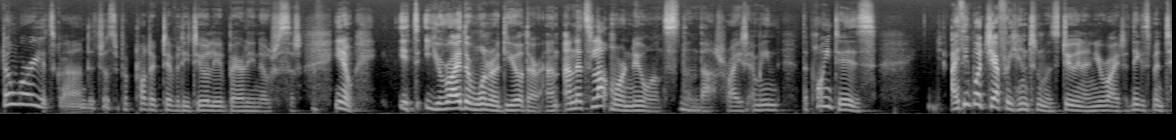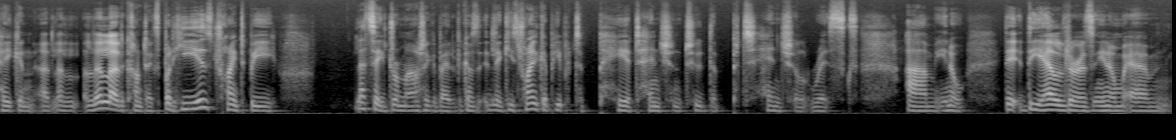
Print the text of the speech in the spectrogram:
don't worry, it's grand, it's just a productivity tool, you'll barely notice it. You know, it you're either one or the other, and, and it's a lot more nuanced than mm. that, right? I mean, the point is. I think what Geoffrey Hinton was doing, and you're right, I think it's been taken a little, a little out of context, but he is trying to be let's say dramatic about it because like he's trying to get people to pay attention to the potential risks. Um you know the the elders you know um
